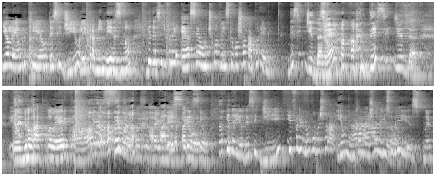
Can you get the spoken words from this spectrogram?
E eu lembro que eu decidi, eu olhei para mim mesma e decidi, falei, essa é a última vez que eu vou chorar por ele. Decidida, né? Decidida. Eu, meu lado colérico, ah, assim, depois que eu terminei, apareceu. E daí eu decidi e falei, não vou mais chorar. E eu nunca Caraca. mais chorei sobre isso, né?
